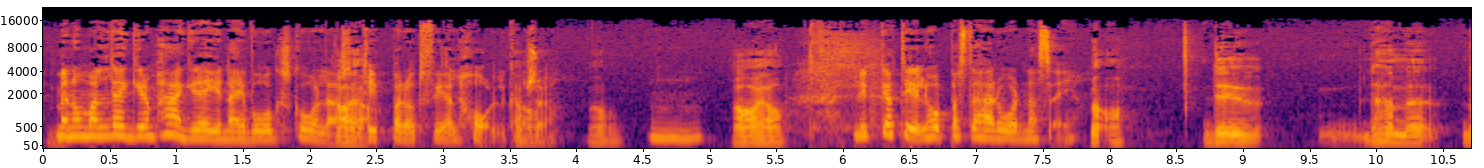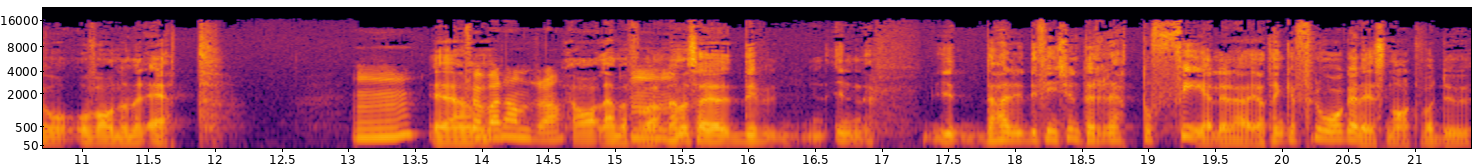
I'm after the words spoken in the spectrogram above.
Men om man lägger de här grejerna i vågskålar ja, så ja. tippar det åt fel håll kanske. Ja, ja. Mm. ja, ja. Lycka till, hoppas det här ordnar sig. Ja. Du, det här med då att vara nummer ett. Mm. Um, för varandra. Ja, nej, men för varandra. Mm. Nej, men så här, det, in, det, här, det finns ju inte rätt och fel i det här. Jag tänker fråga dig snart vad du,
